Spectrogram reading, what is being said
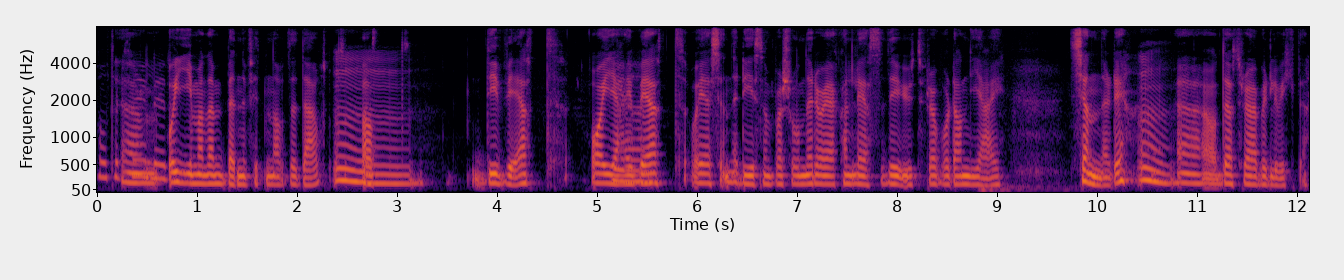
holdt jeg på å si, um, eller? Og gi meg den benefiten of the doubt. At Mm. de vet, og jeg yeah. vet, og jeg kjenner de som personer, og jeg kan lese de ut fra hvordan jeg kjenner de. Mm. Uh, og det tror jeg er veldig viktig.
